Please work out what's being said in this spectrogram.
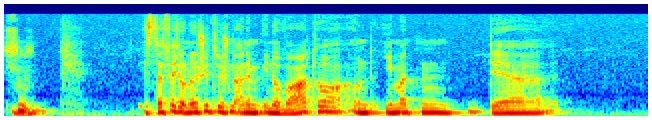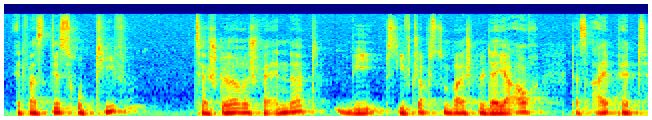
Ist das vielleicht der Unterschied zwischen einem Innovator und jemandem, der etwas disruptiv, zerstörerisch verändert, wie Steve Jobs zum Beispiel, der ja auch das iPad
